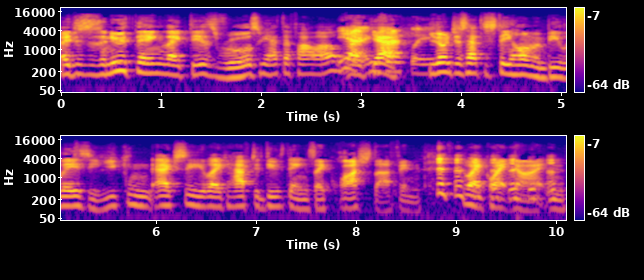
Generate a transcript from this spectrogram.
Like this is a new thing. Like these rules we have to follow. Yeah, like, exactly. You don't just have to stay home and be lazy. You can actually like have to do things like wash stuff and like whatnot. And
